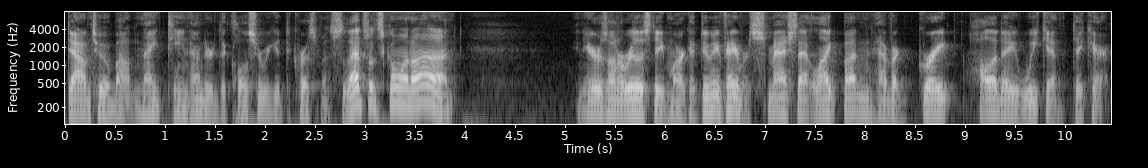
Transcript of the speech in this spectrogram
down to about 1900 the closer we get to Christmas. So that's what's going on in the Arizona real estate market. Do me a favor, smash that like button. Have a great holiday weekend. Take care.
